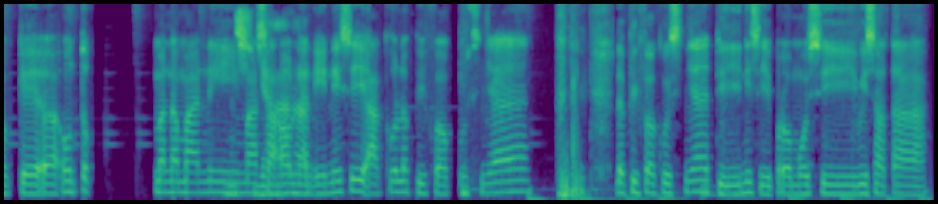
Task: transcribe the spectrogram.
Oke, eh, untuk menemani Mas masa ya. online ini sih aku lebih fokusnya lebih fokusnya di ini sih promosi wisata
